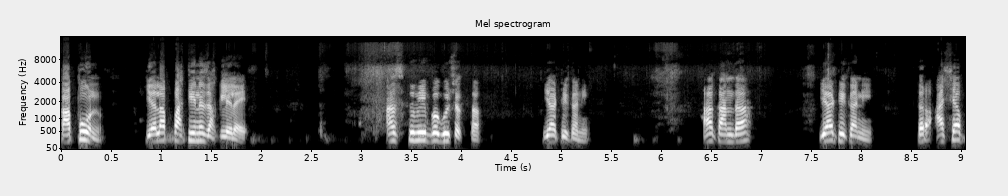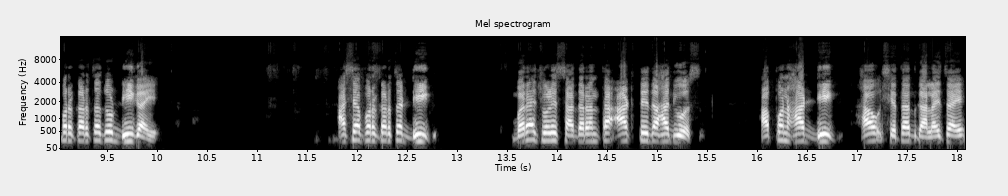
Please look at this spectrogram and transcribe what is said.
कापून याला पातीने झाकलेला आहे. आज तुम्ही बघू शकता या ठिकाणी. हा कांदा या ठिकाणी. तर अशा प्रकारचा जो ढीग आहे अशा प्रकारचा ढीग बऱ्याच वेळेस साधारणतः आठ ते दहा दिवस आपण हा ढीग हा शेतात घालायचा आहे.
